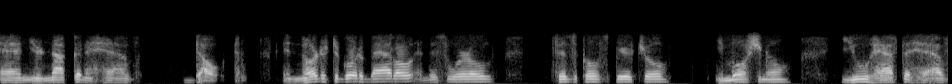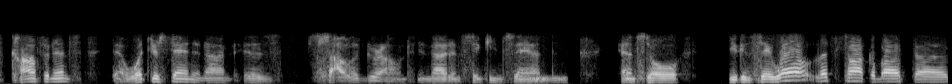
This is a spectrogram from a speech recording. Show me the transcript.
and you're not going to have doubt in order to go to battle in this world, physical, spiritual, emotional, you have to have confidence that what you're standing on is solid ground. You're not in sinking sand. And so you can say, well, let's talk about uh,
